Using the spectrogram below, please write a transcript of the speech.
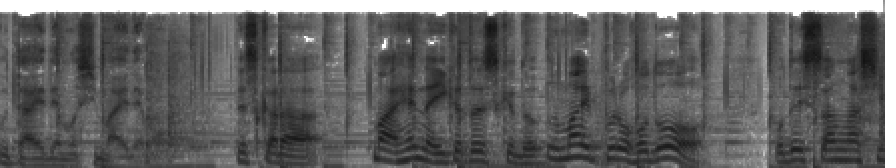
歌いでも姉妹でも。ですからまあ変な言い方ですけど上手いプロほどお弟子さんが失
